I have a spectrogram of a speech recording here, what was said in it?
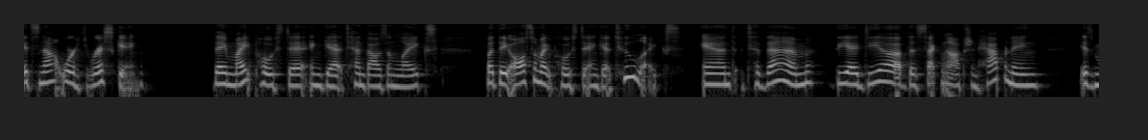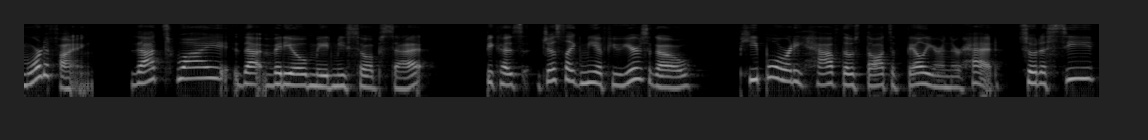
it's not worth risking. They might post it and get 10,000 likes, but they also might post it and get two likes. And to them, the idea of the second option happening is mortifying. That's why that video made me so upset because just like me a few years ago, people already have those thoughts of failure in their head. So to see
